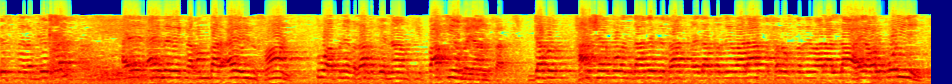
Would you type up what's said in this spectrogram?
بسم رب کل اے میرے پیغمبر، اے انسان تو اپنے رب کے نام کی پاکیاں بیان کر۔ جب ہر شہر کو اندازے کے ساتھ پیدا کرنے والا، تصرف کرنے والا اللہ ہے اور کوئی نہیں،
